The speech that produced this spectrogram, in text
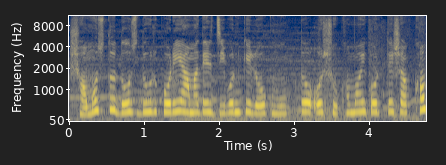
সমস্ত দোষ দূর করে আমাদের জীবনকে রোগমুক্ত ও সুখময় করতে সক্ষম?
